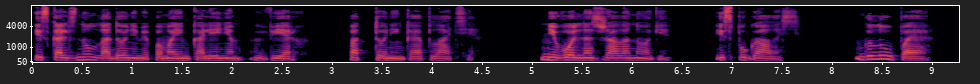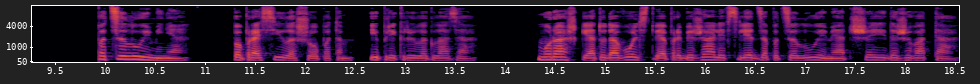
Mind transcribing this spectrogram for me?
и скользнул ладонями по моим коленям вверх, под тоненькое платье. Невольно сжала ноги, испугалась. Глупая. Поцелуй меня, попросила шепотом и прикрыла глаза. Мурашки от удовольствия пробежали вслед за поцелуями от шеи до живота,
